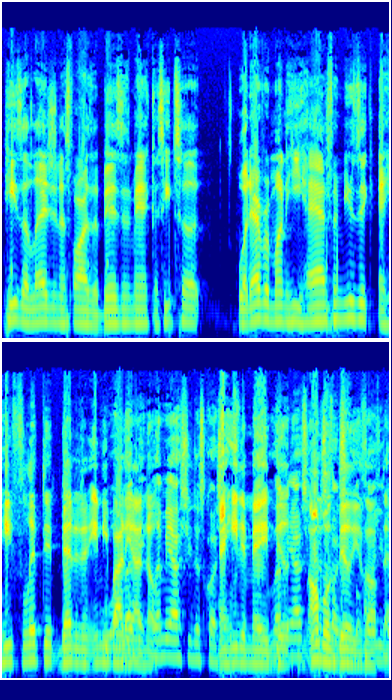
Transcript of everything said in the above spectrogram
he's a legend as far as a businessman because he took whatever money he had for music and he flipped it better than Well, anybody I me- know. Let me ask you this question. and he done made Let bil- me ask you this almost billions off that.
